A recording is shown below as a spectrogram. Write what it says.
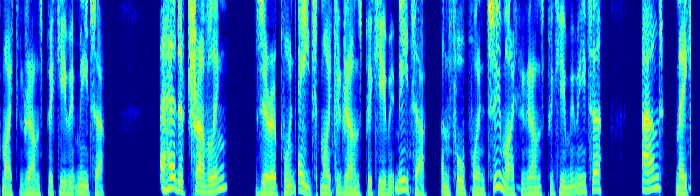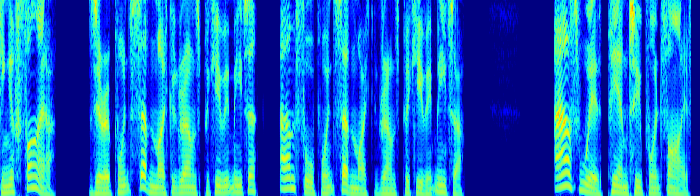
micrograms per cubic meter. Ahead of travelling, 0.8 micrograms per cubic meter and 4.2 micrograms per cubic meter, and making a fire, 0.7 micrograms per cubic meter and 4.7 micrograms per cubic meter. As with PM2.5,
